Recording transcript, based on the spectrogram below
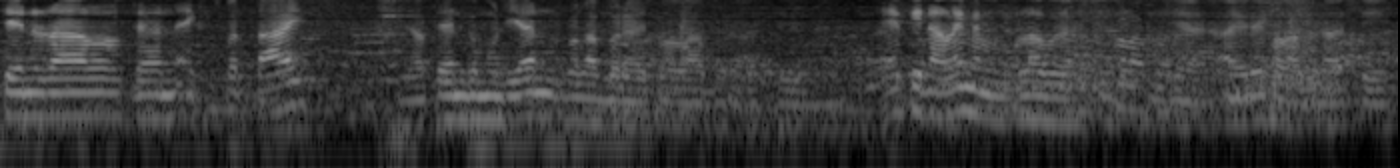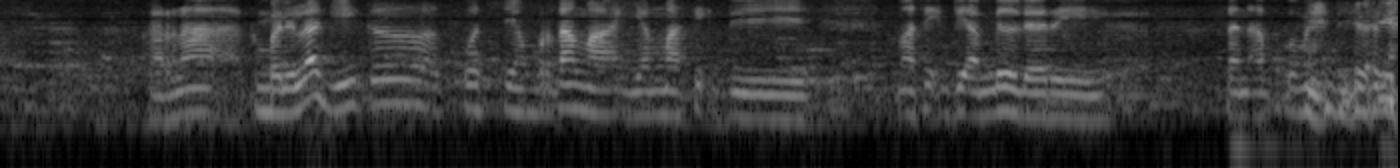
general dan expertise Yap. dan kemudian kolaborasi. Kolaborasi. Eh finalnya memang kolaborasi. Ya akhirnya kolaborasi. Karena kembali lagi ke quotes yang pertama yang masih di masih diambil dari stand up comedian.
